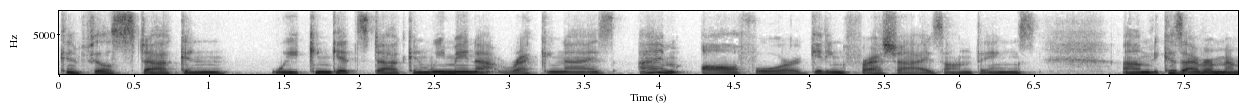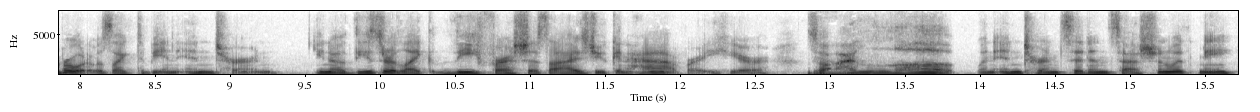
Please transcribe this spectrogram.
can feel stuck and we can get stuck and we may not recognize. I'm all for getting fresh eyes on things um, because I remember what it was like to be an intern. You know, these are like the freshest eyes you can have right here. So yeah. I love when interns sit in session with me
